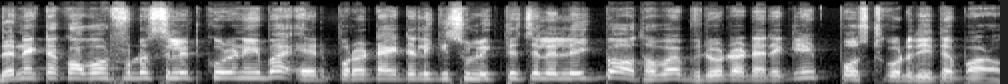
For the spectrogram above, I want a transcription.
দেন একটা কভার ফটো সিলেক্ট করে নিবা। এরপরে টাইটেলে কিছু লিখতে চাইলে লিখবা অথবা ভিডিওটা ডাইরেক্টলি পোস্ট করে দিতে পারো।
